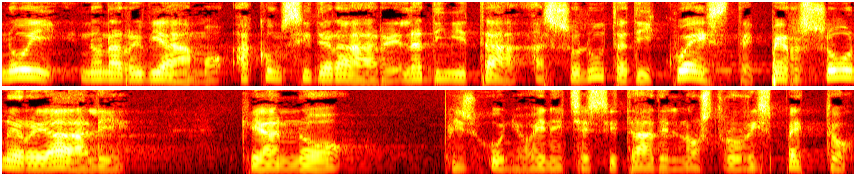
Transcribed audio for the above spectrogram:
noi non arriviamo a considerare la dignità assoluta di queste persone reali che hanno bisogno e necessità del nostro rispetto,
